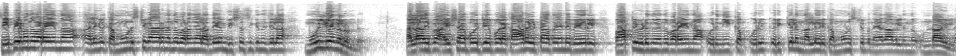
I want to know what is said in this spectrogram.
സി പി എം എന്ന് പറയുന്ന അല്ലെങ്കിൽ കമ്മ്യൂണിസ്റ്റുകാരൻ എന്ന് പറഞ്ഞാൽ അദ്ദേഹം വിശ്വസിക്കുന്ന ചില മൂല്യങ്ങളുണ്ട്. അല്ലാതെ ഇപ്പോൾ ഐഷാ പോറ്റിയെ പോലെ കാറ് കിട്ടാത്തതിന്റെ പേരിൽ പാർട്ടി വിടുന്നു എന്ന് പറയുന്ന ഒരു നീക്കം ഒരു ഒരിക്കലും നല്ലൊരു കമ്മ്യൂണിസ്റ്റ് നേതാവിൽ നിന്ന് ഉണ്ടാകില്ല.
